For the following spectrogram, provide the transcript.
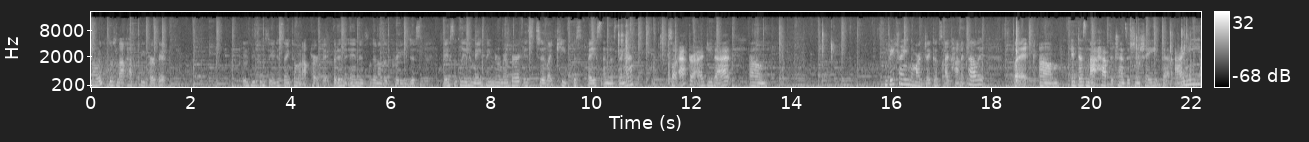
Now it does not have to be perfect. As you can see, this ain't coming out perfect, but in the end, it's gonna look pretty. Just basically the main thing to remember is to like keep the space in the center. So after I do that, um, I'm featuring the Marc Jacobs Eyeconic palette, but um, it does not have the transition shade that I need.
